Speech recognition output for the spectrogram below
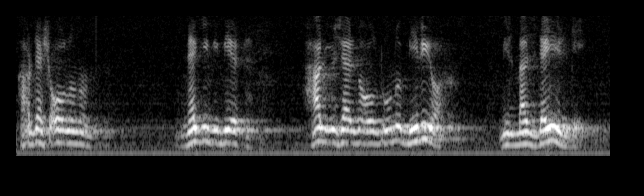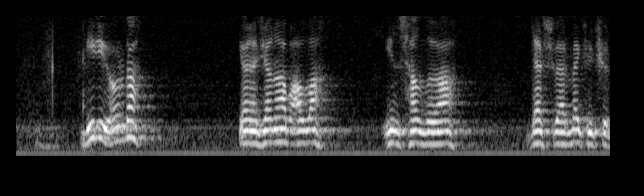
Kardeş oğlunun ne gibi bir hal üzerine olduğunu biliyor. Bilmez değildi. Biliyor da gene Cenab-ı Allah insanlığa ders vermek için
